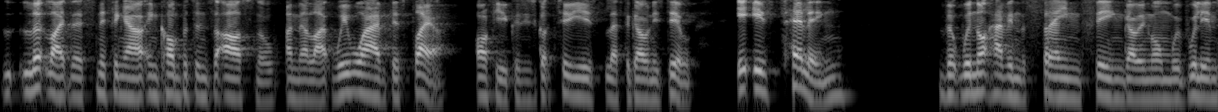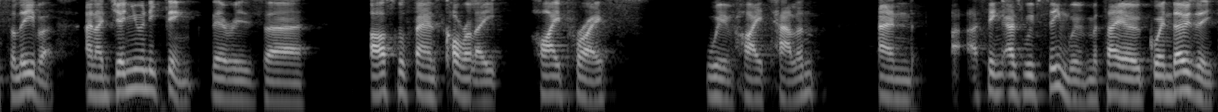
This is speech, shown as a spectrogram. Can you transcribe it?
look like they're sniffing out incompetence at Arsenal, and they're like, "We will have this player off you because he's got two years left to go on his deal." It is telling that we're not having the same thing going on with William Saliba, and I genuinely think there is uh, Arsenal fans correlate high price with high talent, and I think as we've seen with Matteo Guendouzi,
